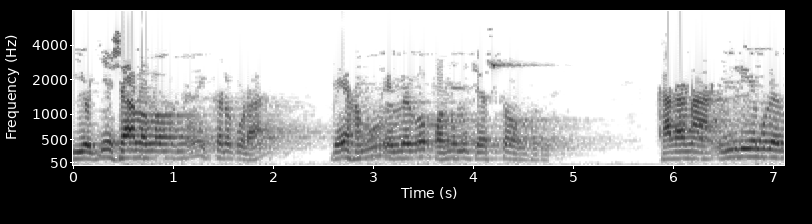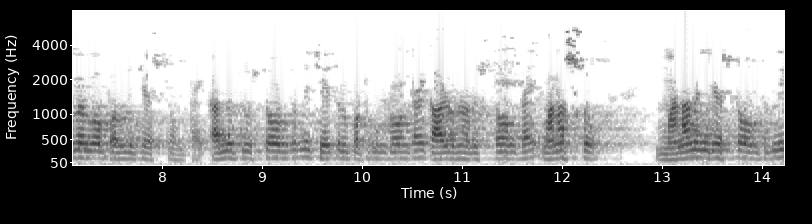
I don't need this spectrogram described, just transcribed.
ఈ యజ్ఞశాలలోనే ఇక్కడ కూడా దేహము ఎవేవో పనులు చేస్తూ ఉంటుంది. కరణ ఇంద్రియములు ఎవరిలో పనులు చేస్తూ ఉంటాయి. కన్ను చూస్తూ ఉంటుంది చేతులు పట్టుకుంటూ ఉంటాయి కాళ్ళు నడుస్తూ ఉంటాయి మనస్సు మననం చేస్తూ ఉంటుంది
